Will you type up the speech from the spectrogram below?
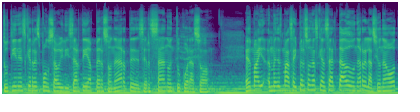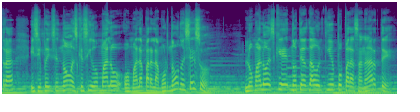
Tú tienes que responsabilizarte y apersonarte de ser sano en tu corazón. Es más, hay personas que han saltado de una relación a otra y siempre dicen, no, es que he sido malo o mala para el amor. No, no es eso. Lo malo es que no te has dado el tiempo para sanarte.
